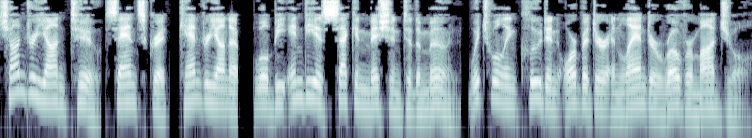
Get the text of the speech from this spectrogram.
Chandrayaan-2 Sanskrit, Chandrayana, will be India's second mission to the Moon, which will include an orbiter and lander rover module.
